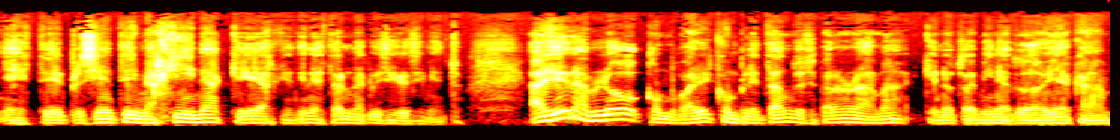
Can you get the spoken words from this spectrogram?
este, el presidente imagina que Argentina está en una crisis de crecimiento. Ayer habló, como para ir completando ese panorama, que no termina todavía acá,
